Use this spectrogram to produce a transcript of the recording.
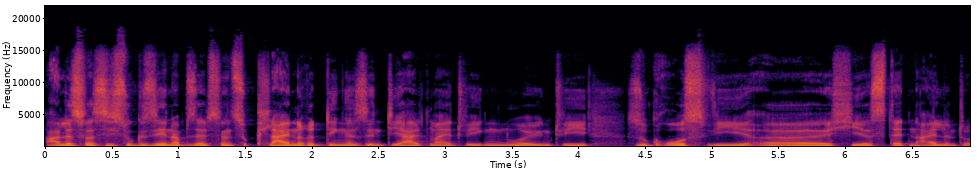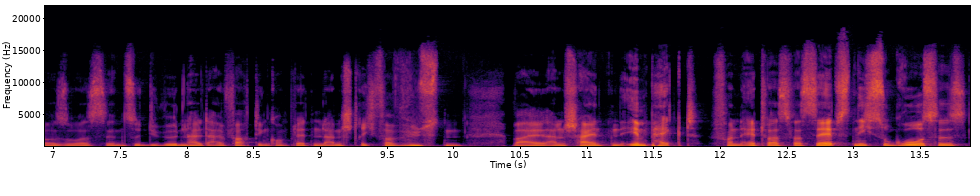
alles, was ich so gesehen habe, selbst wenn es so kleinere Dinge sind, die halt meinetwegen nur irgendwie so groß wie äh, hier Staten Island oder sowas sind, so die würden halt einfach den kompletten Landstrich verwüsten. Weil anscheinend ein Impact von etwas, was selbst nicht so groß ist,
